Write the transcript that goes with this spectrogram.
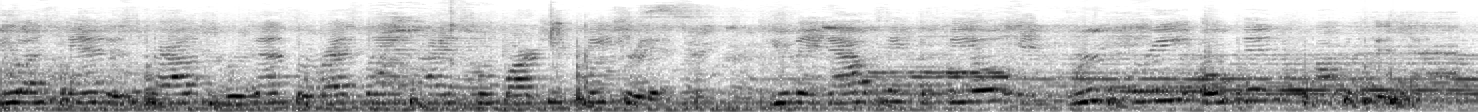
U.S. Band is proud to present the Red Land High School Marching Patriots. You may now take the field in Group 3 Open Competition.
